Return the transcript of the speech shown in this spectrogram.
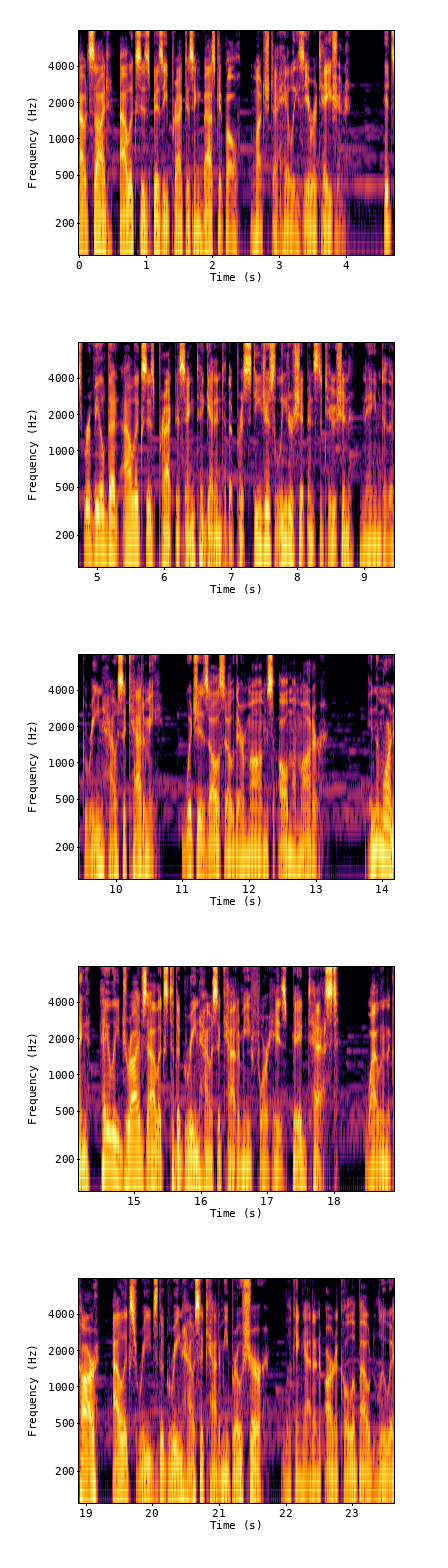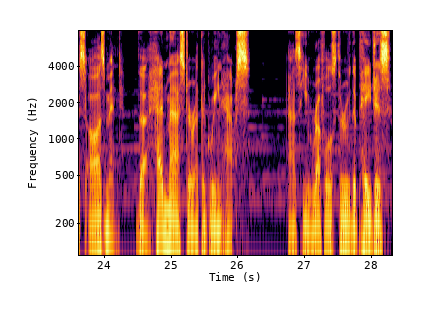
Outside, Alex is busy practicing basketball, much to Haley's irritation. It's revealed that Alex is practicing to get into the prestigious leadership institution named the Greenhouse Academy, which is also their mom's alma mater. In the morning, Haley drives Alex to the Greenhouse Academy for his big test. While in the car, Alex reads the Greenhouse Academy brochure, looking at an article about Louis Osmond, the headmaster at the greenhouse. As he ruffles through the pages,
